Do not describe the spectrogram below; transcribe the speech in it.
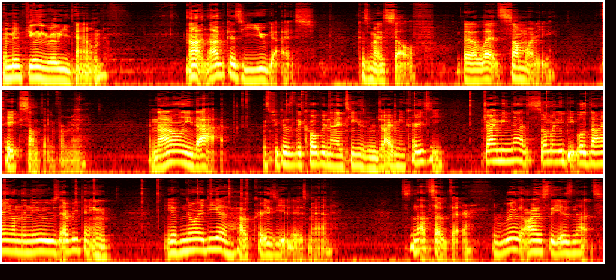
I've been feeling really down. Not not because of you guys, because myself. That I let somebody take something from me. And not only that, it's because the COVID 19 has been driving me crazy. Driving me nuts. So many people dying on the news, everything. You have no idea how crazy it is, man. It's nuts out there. It really honestly is nuts.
